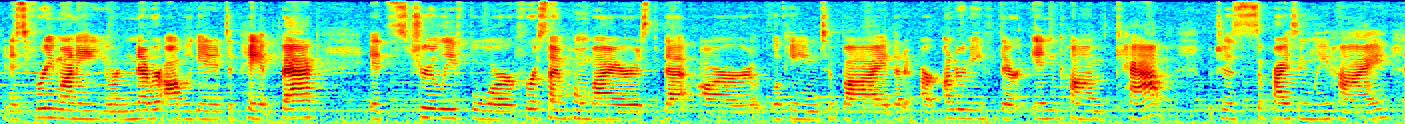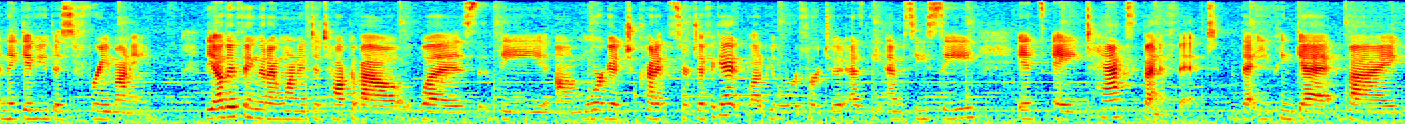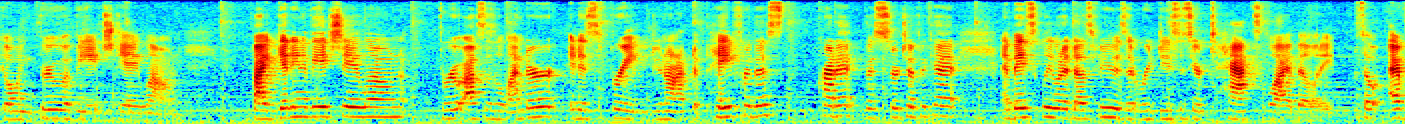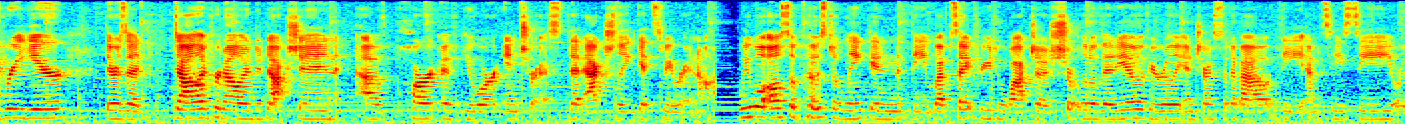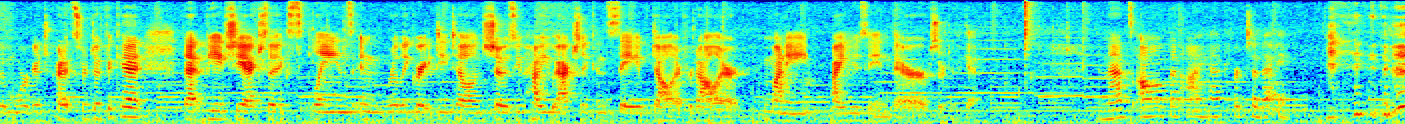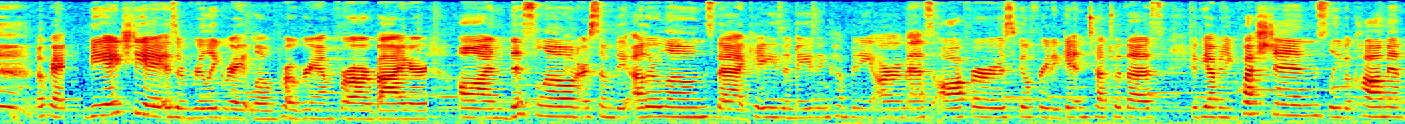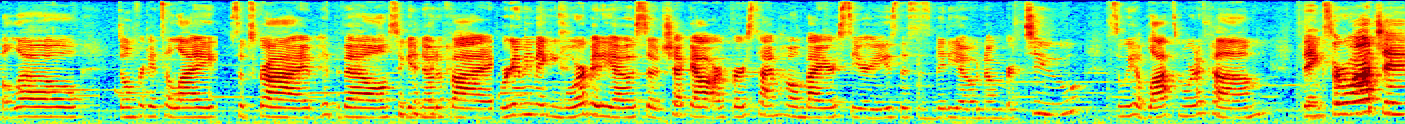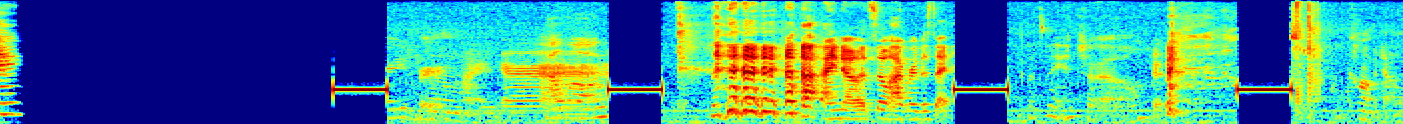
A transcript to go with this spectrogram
It is free money, you're never obligated to pay it back. It's truly for first-time home buyers that are looking to buy that are underneath their income cap, which is surprisingly high, and they give you this free money. The other thing that I wanted to talk about was the um, mortgage credit certificate. A lot of people refer to it as the MCC. It's a tax benefit that you can get by going through a VHDA loan. By getting a VHDA loan, through us as a lender, it is free. You do not have to pay for this credit, this certificate. And basically what it does for you is it reduces your tax liability. So every year there's a dollar for dollar deduction of part of your interest that actually gets to be written off. We will also post a link in the website for you to watch a short little video if you're really interested about the MCC or the mortgage credit certificate that VHD actually explains in really great detail and shows you how you actually can save dollar for dollar money by using their certificate. And that's all that I had for today. okay, VHDA is a really great loan program for our buyer. On this loan or some of the other loans that Katie's amazing company RMS offers, feel free to get in touch with us. If you have any questions, leave a comment below. Don't forget to like, subscribe, hit the bell to get notified. We're gonna be making more videos, so check out our first time homebuyer series. This is video number two, so we have lots more to come. Thanks, for watching. I know, it's so awkward to say. That's my intro. Calm down.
